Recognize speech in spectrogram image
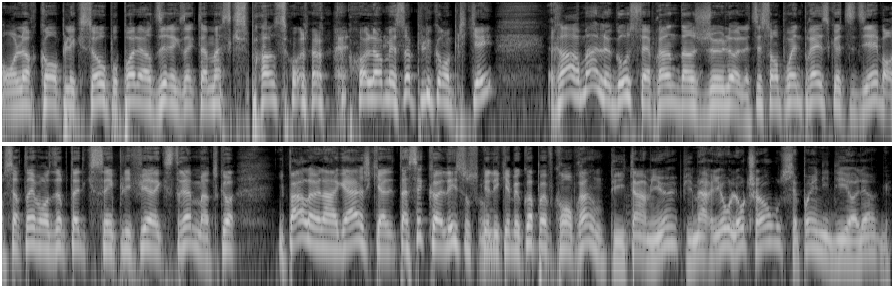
on leur complique ça, ou pour pas leur dire exactement ce qui se passe, on leur, on leur met ça plus compliqué. Rarement, le go se fait prendre dans ce jeu-là. là. Son point de presse quotidien, bon, certains vont dire peut-être qu'il simplifie à l'extrême, mais en tout cas, il parle un langage qui est assez collé sur ce que les Québécois peuvent comprendre. Puis tant mieux. Puis Mario, l'autre chose, c'est pas un idéologue.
